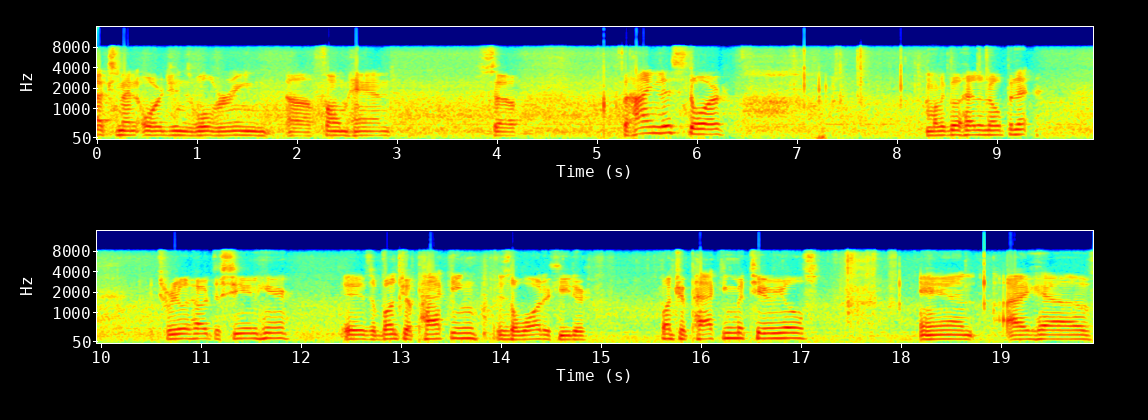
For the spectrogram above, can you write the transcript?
X-Men Origins Wolverine uh, foam hand. So, behind this door, I'm going to go ahead and open it. It's really hard to see in here is a bunch of packing, is the water heater. Bunch of packing materials. And I have,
